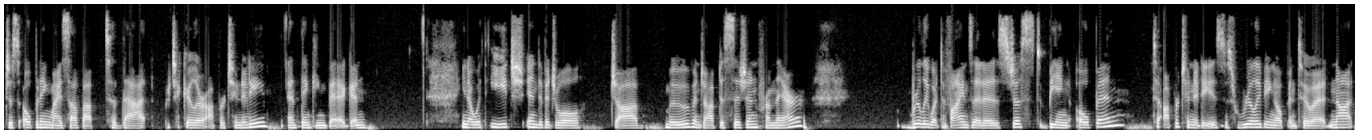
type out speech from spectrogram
just opening myself up to that particular opportunity and thinking big. And, you know, with each individual job move and job decision from there, really what defines it is just being open to opportunities, just really being open to it, not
